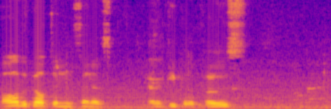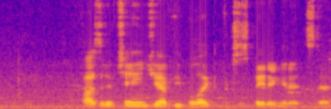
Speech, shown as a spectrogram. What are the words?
all the built-in incentives, having people oppose positive change, you have people like participating in it instead.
